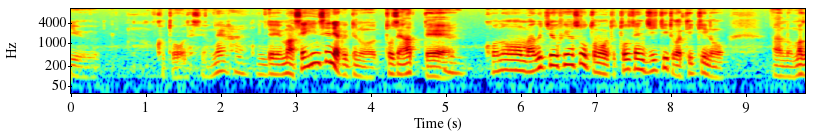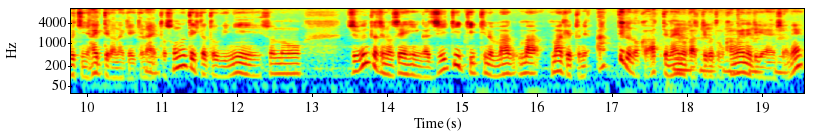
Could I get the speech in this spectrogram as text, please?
いうことですよね。はい。でまあ製品戦略っていうのも当然あって、うん。この間口を増やそうと思うと当然 GT とか TT のあの間口に入っていかなきゃいけないと、そうなってきた時にその自分たちの製品が GT、TT のマママーケットに合ってるのか合ってないのかっていうことも考えないといけないんですよね。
